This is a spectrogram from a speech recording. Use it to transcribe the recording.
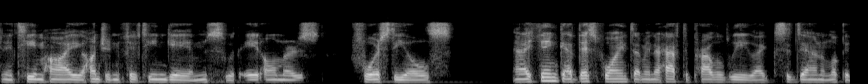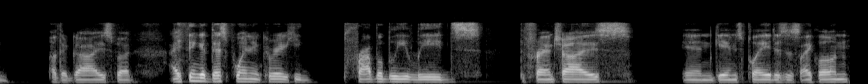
in a team high 115 games with eight homers, four steals. And I think at this point, I mean, I have to probably like sit down and look at other guys, but I think at this point in career, he probably leads the franchise in games played as a Cyclone.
